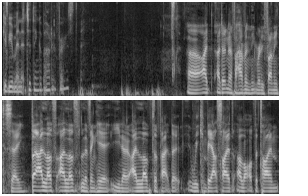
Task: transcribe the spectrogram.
give you a minute to think about it first. Uh, I, I don't know if I have anything really funny to say, but I love I love living here. You know, I love the fact that we can be outside a lot of the time.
